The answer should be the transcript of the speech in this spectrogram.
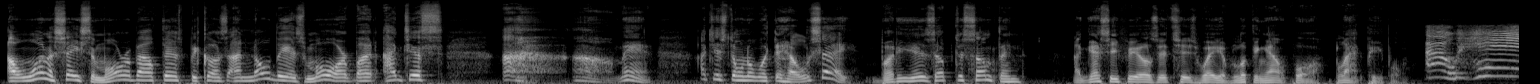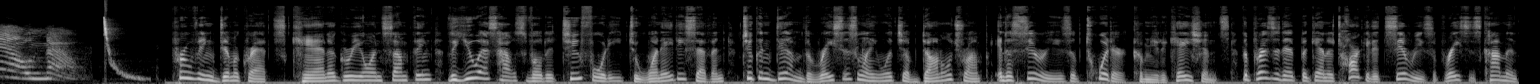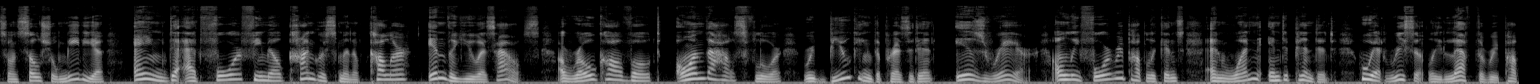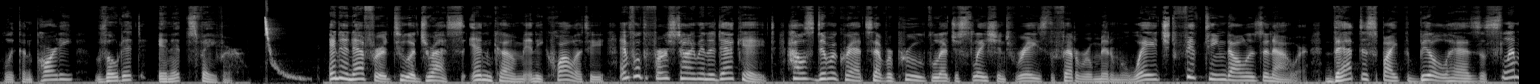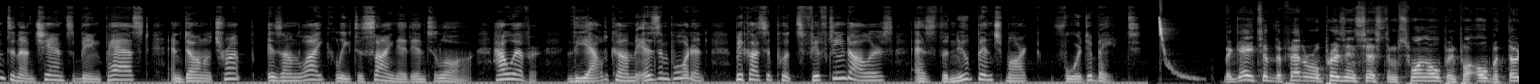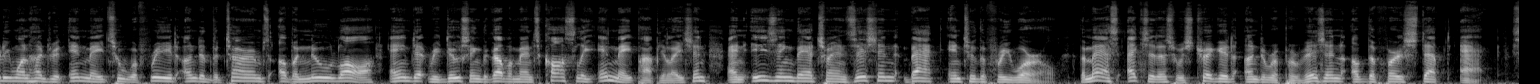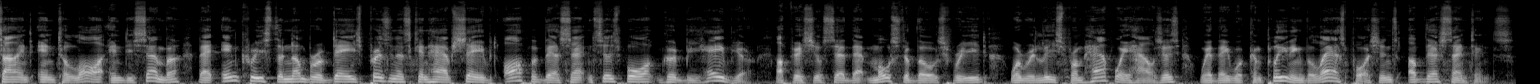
I want to say some more about this because I know there's more, but I just, uh, oh man, I just don't know what the hell to say. But he is up to something. I guess he feels it's his way of looking out for black people. Oh, hell no. Proving Democrats can agree on something, the U.S. House voted 240 to 187 to condemn the racist language of Donald Trump in a series of Twitter communications. The president began a targeted series of racist comments on social media aimed at four female congressmen of color in the U.S. House. A roll call vote on the House floor rebuking the president is rare. Only four Republicans and one independent who had recently left the Republican Party voted in its favor. In an effort to address income inequality, and for the first time in a decade, House Democrats have approved legislation to raise the federal minimum wage to $15 an hour. That despite the bill has a slim to none chance of being passed, and Donald Trump is unlikely to sign it into law. However, the outcome is important because it puts $15 as the new benchmark for debate. The gates of the federal prison system swung open for over 3,100 inmates who were freed under the terms of a new law aimed at reducing the government's costly inmate population and easing their transition back into the free world. The mass exodus was triggered under a provision of the First Step Act signed into law in December that increased the number of days prisoners can have shaved off of their sentences for good behavior. Officials said that most of those freed were released from halfway houses where they were completing the last portions of their sentence.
